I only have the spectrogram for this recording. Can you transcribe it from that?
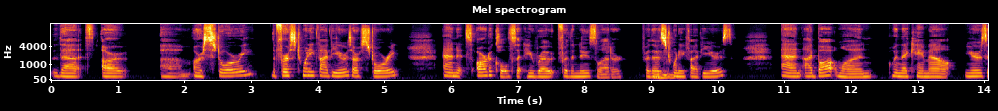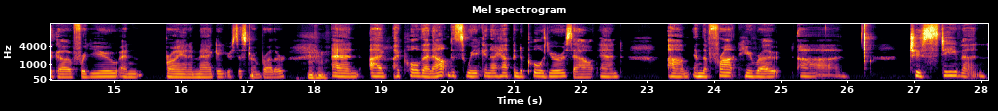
that's our um, our story the first 25 years our story and it's articles that he wrote for the newsletter for those Mhm. 25 years and i bought one when they came out years ago for you and brian and maggie your sister and brother mhm. and I, I pulled that out this week and I happened to pull yours out. And um, in the front, he wrote uh, to Stephen,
